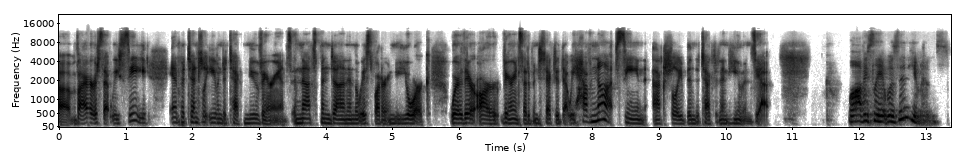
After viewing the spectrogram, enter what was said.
um, virus that we see and potentially even detect new variants. And that's been done in the wastewater in New York, where there are variants that have been detected that we have not seen actually been detected in humans yet. Well, obviously, it was in humans.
